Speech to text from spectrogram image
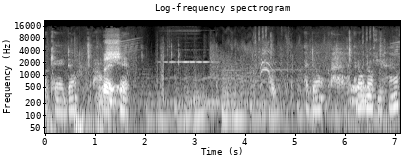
Okay, don't. Oh But- shit. I don't. I don't know if you have.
